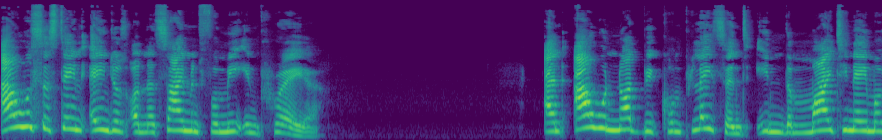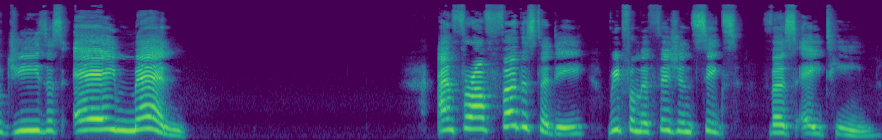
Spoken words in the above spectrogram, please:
I will sustain angels on assignment for me in prayer. And I will not be complacent in the mighty name of Jesus. Amen. And for our further study, read from Ephesians 6, verse 18.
